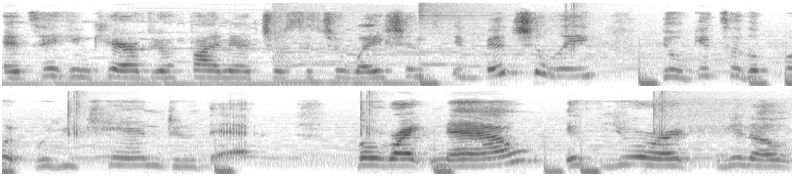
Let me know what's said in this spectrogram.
and taking care of your financial situations eventually you'll get to the point where you can do that. But right now if you're you know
